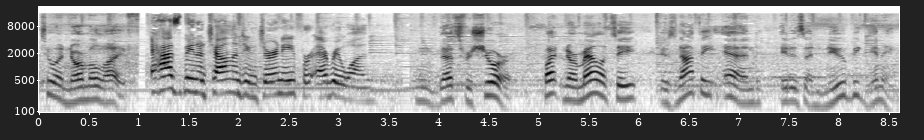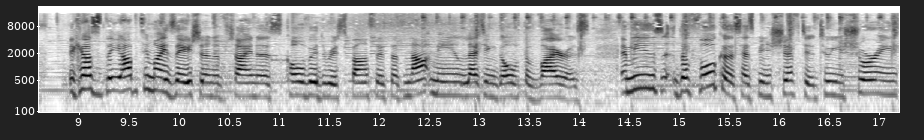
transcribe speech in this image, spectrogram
to a normal life. It has been a challenging journey for everyone. Mm, that's for sure. But normality is not the end, it is a new beginning. Because the optimization of China's COVID responses does not mean letting go of the virus. It means the focus has been shifted to ensuring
